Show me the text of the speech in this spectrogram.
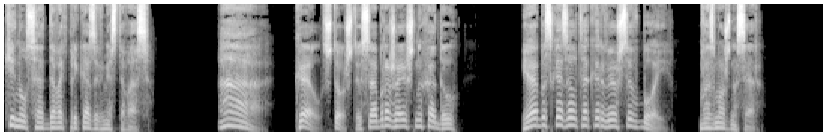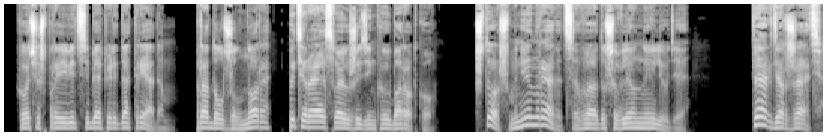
«Кинулся отдавать приказы вместо вас». «А, Кэл, что ж, ты соображаешь на ходу. Я бы сказал, так и рвешься в бой. Возможно, сэр». «Хочешь проявить себя перед отрядом?» — продолжил Нора, потирая свою жиденькую бородку. Что ж, мне нравятся воодушевленные люди. Так держать.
